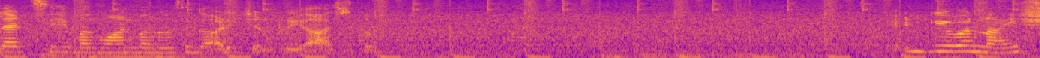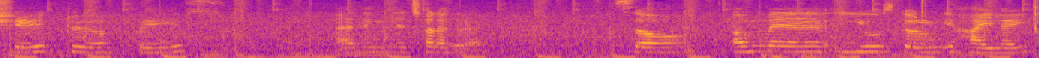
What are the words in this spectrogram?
लेट्स सी भगवान भरोसे गाड़ी चल रही है आज तो। It give a nice shade to your face I think ये अच्छा लग रहा है। सो so, अब मैं यूज़ करूँगी हाईलाइट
